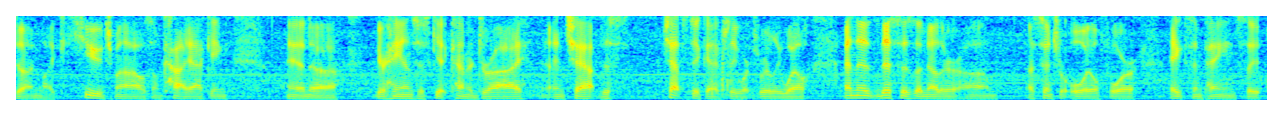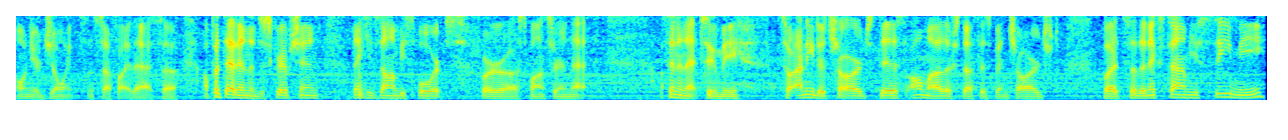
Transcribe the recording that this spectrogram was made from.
done like huge miles on kayaking and uh, your hands just get kind of dry and chap. This chapstick actually works really well. And then this is another um, essential oil for aches and pains on your joints and stuff like that. So I'll put that in the description. Thank you Zombie Sports for uh, sponsoring that, sending that to me. So I need to charge this. All my other stuff has been charged. But so the next time you see me,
